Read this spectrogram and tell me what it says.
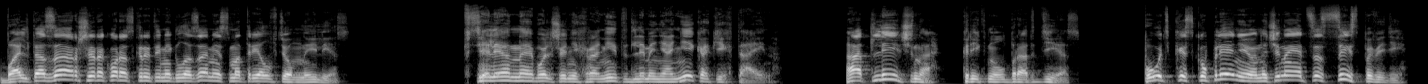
Бальтазар широко раскрытыми глазами смотрел в темный лес. «Вселенная больше не хранит для меня никаких тайн». «Отлично!» — крикнул брат Диас. «Путь к искуплению начинается с исповеди!»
